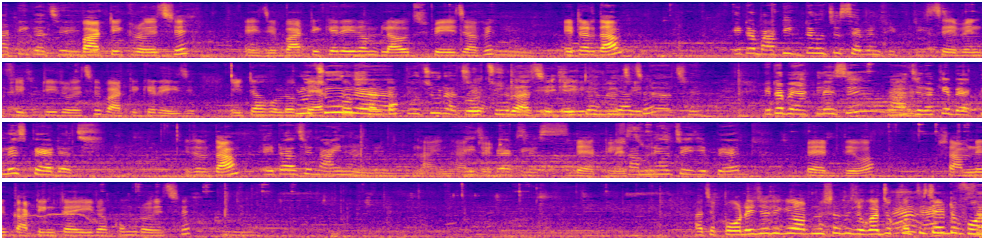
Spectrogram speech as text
বাটিক আছে বাটিক রয়েছে। এই যে বাটিকের এইরকম ব্লাউজ পেয়ে যাবে। এটার দাম? এটা বাটিকটা হচ্ছে সেভেন ফিফটি সেভেন ফিফটি রয়েছে বাটিকের এই যে। এটা হলো ব্যাক প্রচুর প্রচুর আছে প্রচুর আছে। এইটা কি আছে এটা ব্যাকলেসে আজরাকে ব্যাকলেস প্যাড আছে। এটার দাম? এটা আছে নাইন হান্ড্রেড নাইন এই যে ব্যাকলেস ব্যাকলেস সামনে হচ্ছে এই যে প্যাড প্যাড দেওয়া। সামনের কাটিংটা এইরকম রয়েছে। আচ্ছা পরে যদি কেউ আপনার সাথে যোগাযোগ করতে চায় একটু ফোন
